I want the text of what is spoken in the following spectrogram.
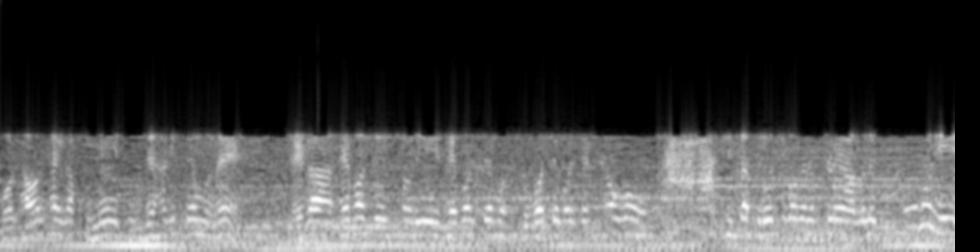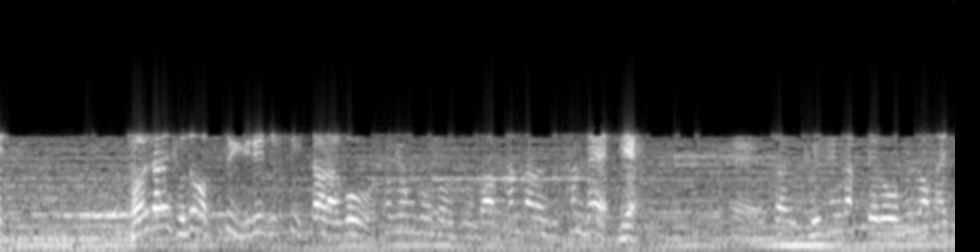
뭐 자원 차이가 분명히 존재하기 때문에 내가 세 번째 처리, 세 번째, 뭐- 두 번째 멀티 펴고, 아, 진짜 들어 찍어내는 플레이 하면은 충분히 별다른 조정 없이도 유리해질 수 있다라고 서경동 선수가 판단한 듯 한데, 예. 예, 일단 그 생각대로 흘러갈지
